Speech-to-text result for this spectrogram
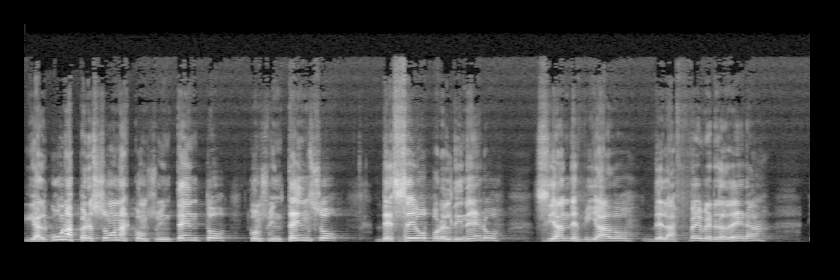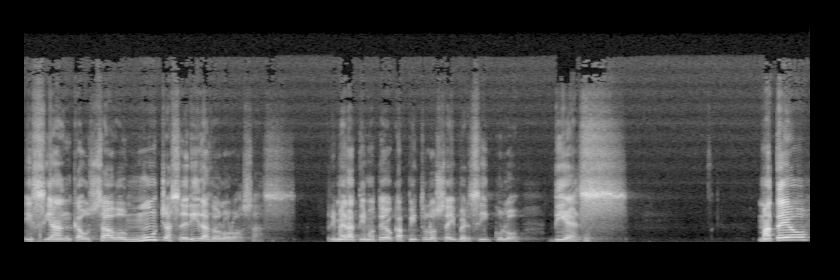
y algunas personas con su intento, con su intenso deseo por el dinero, se han desviado de la fe verdadera y se han causado muchas heridas dolorosas. Primera Timoteo capítulo 6 versículo 10. Mateo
